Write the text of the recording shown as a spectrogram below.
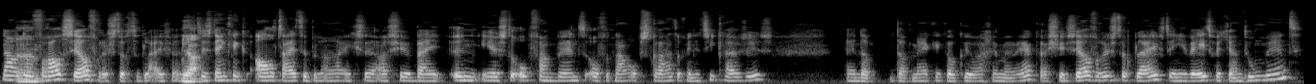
Nou, door um, vooral zelf rustig te blijven. Ja. Dat is denk ik altijd het belangrijkste als je bij een eerste opvang bent, of het nou op straat of in het ziekenhuis is. En dat, dat merk ik ook heel erg in mijn werk. Als je zelf rustig blijft en je weet wat je aan het doen bent,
